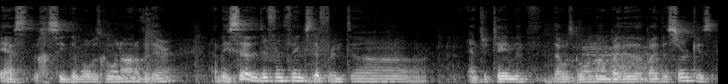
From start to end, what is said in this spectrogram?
asked the Chassidim what was going on over there. And they said different things, different uh, entertainment that was going on by the, by the circus.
